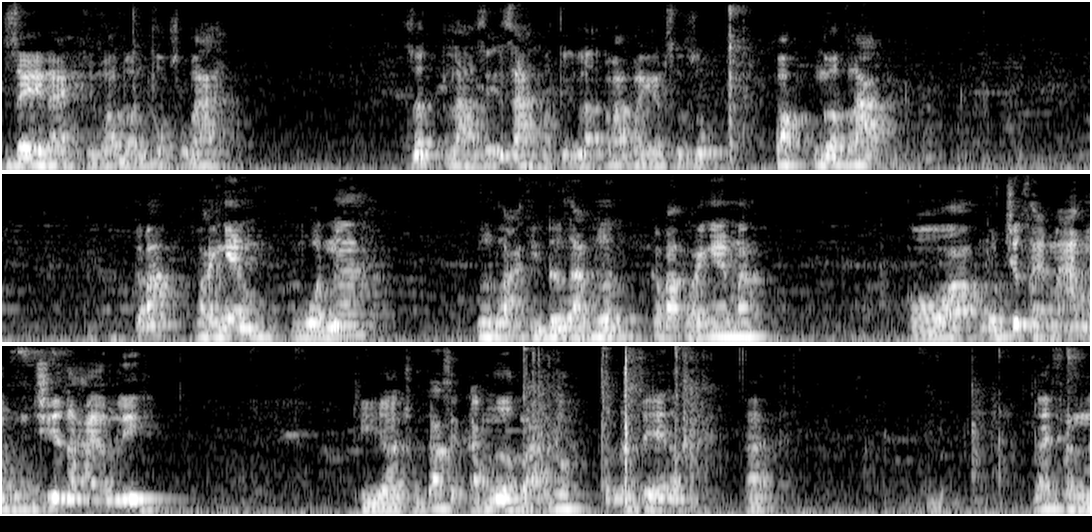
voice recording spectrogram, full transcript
dê này, thì chúng ta bấm cổng số 3 rất là dễ dàng và tiện lợi, các bác và anh em sử dụng. Hoặc ngược lại, các bác và anh em muốn ờ, ngược lại thì đơn giản hơn. Các bác và anh em ờ, có một chiếc giải mã mà muốn chia ra hai âm ly, thì ờ, chúng ta sẽ cắm ngược lại thôi. Rất là dễ thôi. Đây, phần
